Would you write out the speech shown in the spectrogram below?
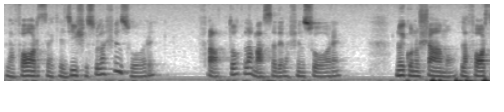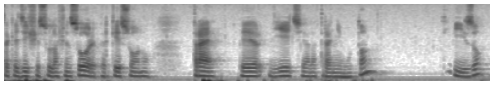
la forza che agisce sull'ascensore fratto la massa dell'ascensore. Noi conosciamo la forza che agisce sull'ascensore perché sono 3 per 10 alla 3 newton diviso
